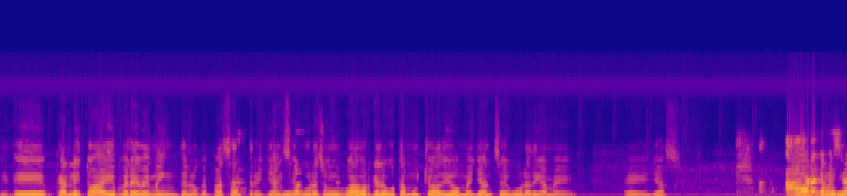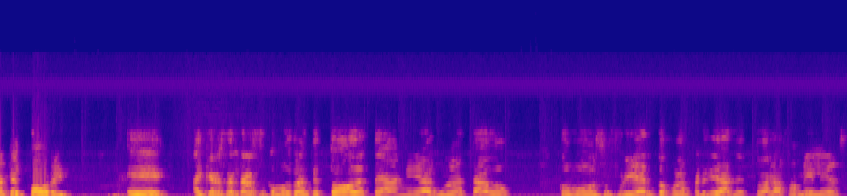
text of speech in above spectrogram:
eh, Carlitos, ahí brevemente lo que pasa entre Jan Segura, es un jugador que le gusta mucho a Dios, me Jan Segura, dígame, eh, Jazz. Ahora que mencionaste el COVID, hay que resaltar así como durante todo este año algunos han estado como sufriendo por las pérdidas de todas las familias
